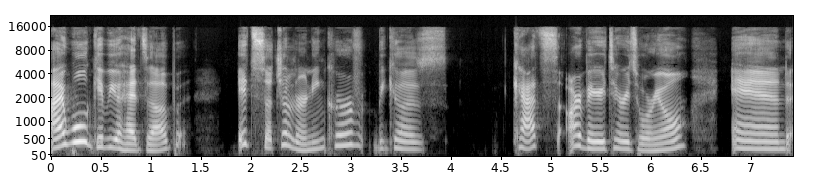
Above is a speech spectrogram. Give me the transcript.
I will give you a heads up. It's such a learning curve because cats are very territorial and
